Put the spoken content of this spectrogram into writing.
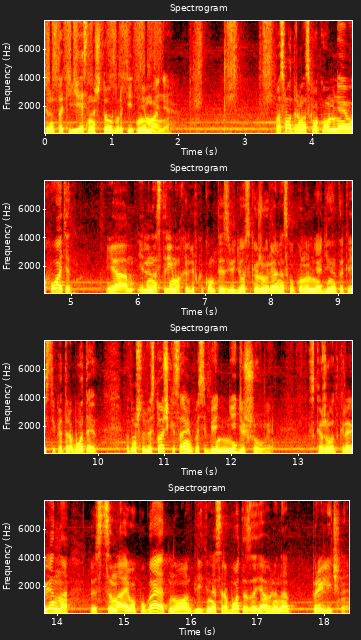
Скажем так, есть на что обратить внимание. Посмотрим, насколько у меня его хватит. Я или на стримах, или в каком-то из видео скажу реально, сколько он у меня один этот листик отработает. Потому что листочки сами по себе не дешевые. Скажу откровенно. То есть цена его пугает, но длительность работы заявлена приличная.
